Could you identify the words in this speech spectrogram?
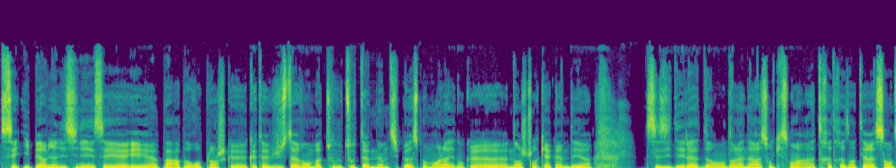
c'est hyper bien dessiné et par rapport aux planches que, que tu as vu juste avant bah, tout, tout t'a amené un petit peu à ce moment là et donc non je trouve qu'il y a quand même des ces idées-là dans, dans, la narration qui sont euh, très très intéressantes.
